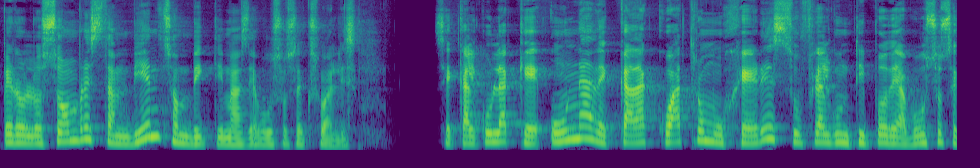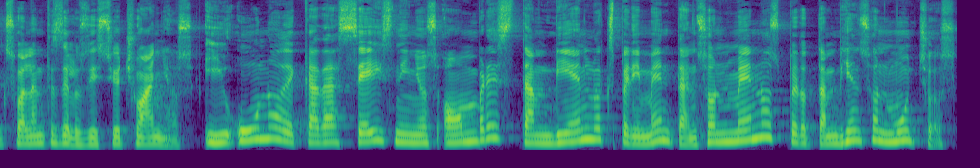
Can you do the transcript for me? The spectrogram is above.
pero los hombres también son víctimas de abusos sexuales. Se calcula que una de cada cuatro mujeres sufre algún tipo de abuso sexual antes de los 18 años y uno de cada seis niños hombres también lo experimentan. Son menos, pero también son muchos.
